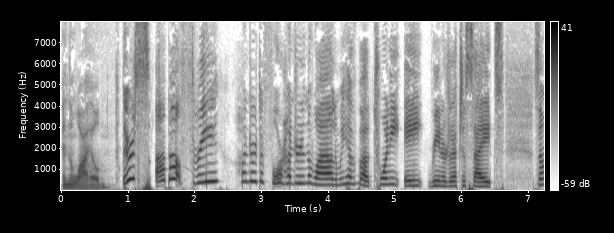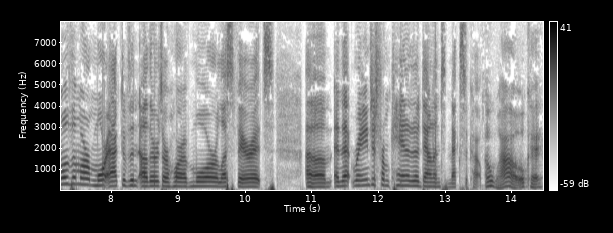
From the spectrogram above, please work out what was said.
in the wild There's about 100 to 400 in the wild, and we have about 28 reintroduction sites. Some of them are more active than others, or have more or less ferrets. Um, and that ranges from Canada down into Mexico. Oh wow, okay,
